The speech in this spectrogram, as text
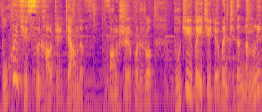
不会去思考这这样的方式，或者说不具备解决问题的能力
